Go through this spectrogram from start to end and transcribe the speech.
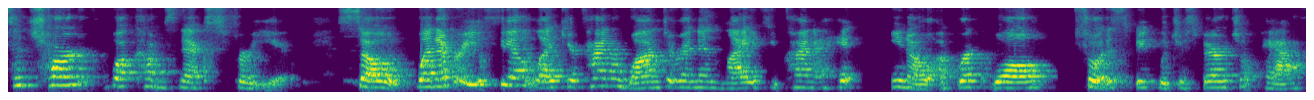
to chart what comes next for you. So, whenever you feel like you're kind of wandering in life, you kind of hit you know, a brick wall, so to speak, with your spiritual path,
